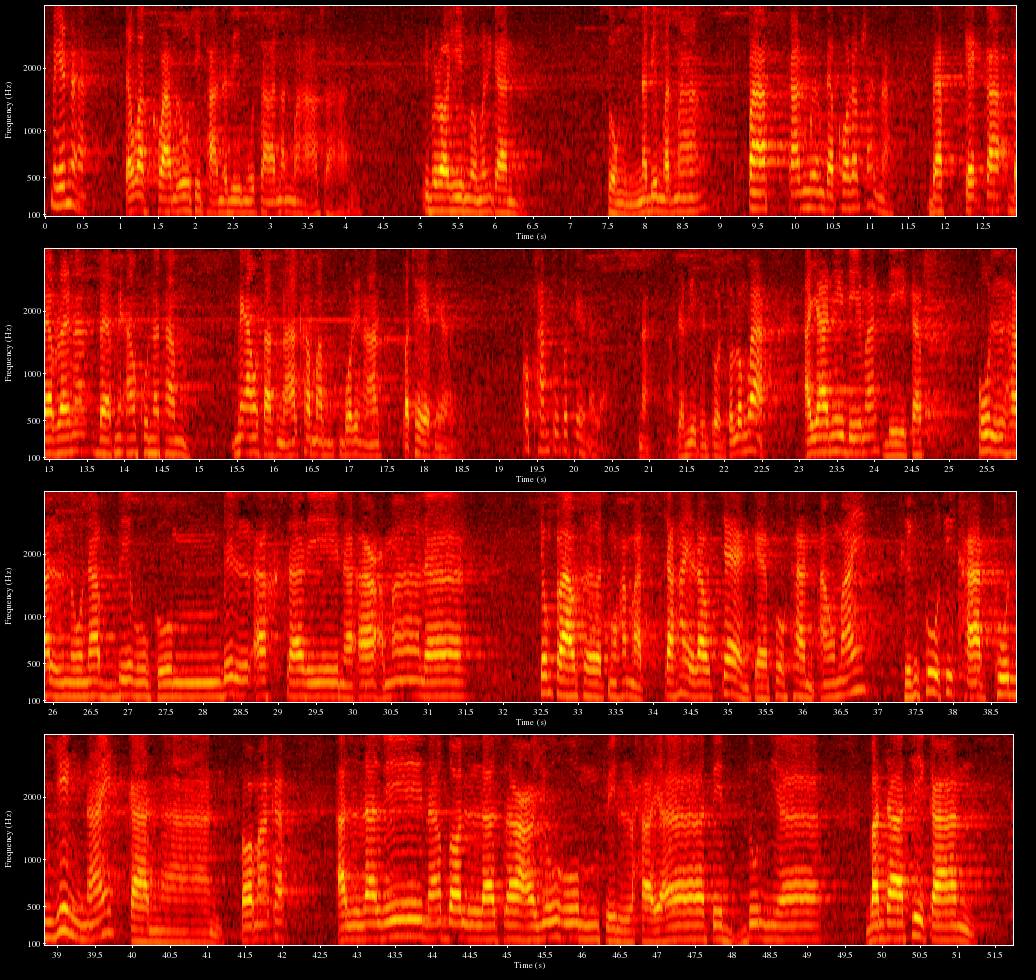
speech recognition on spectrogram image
ไม่เห็นนะแต่ว่าความรู้ที่ผ่านนบีมูซานั้นมหาศาล อิบราฮิมก็เหมือนกัน ส่งนบีมัดมา ปราบการเมืองแบบคอร์รัปชันน่ะ แบบเกะกะแบบอะไรนะ แบบไม่เอาคุณธรรม ไม่เอาศาสนาเข้ามาบริหารประเทศเนี่ย ก็พังทุกประเทศนั่นแหละนะอย่างนี้เป็นต้นตกลงว่าอายานี้ดีไหมดีครับกุลฮัลนุนับบิรุกุมบิลอัคซารีนอามาลาจงกล่าวเถิดมุฮัมมัดจะให้เราแจ้งแก่พวกท่านเอาไหม ถึงผู้ที่ขาดทุนยิ่งในการงาน ต่อมาครับอัลลฮีนดัลลซายุฮุมฟิลฮายาติดดุนยาบรรดาที่การ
